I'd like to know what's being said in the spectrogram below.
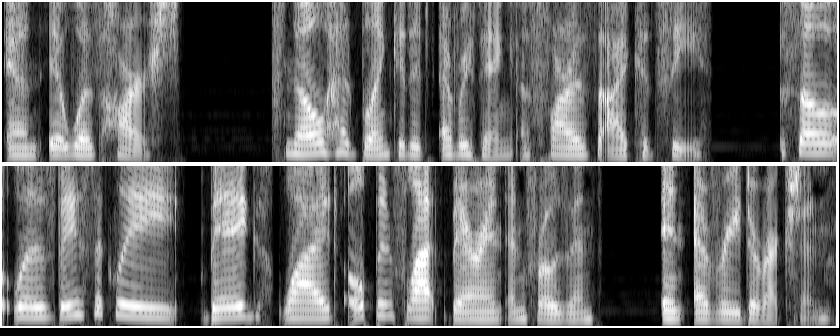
and it was harsh. Snow had blanketed everything as far as the eye could see. So it was basically big, wide, open, flat, barren, and frozen in every direction.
